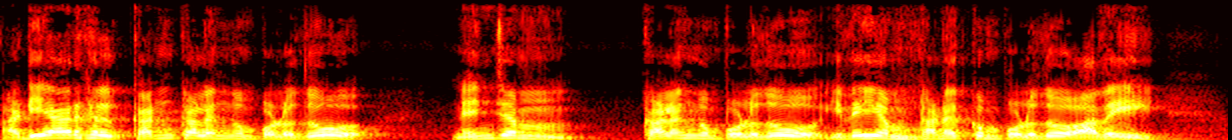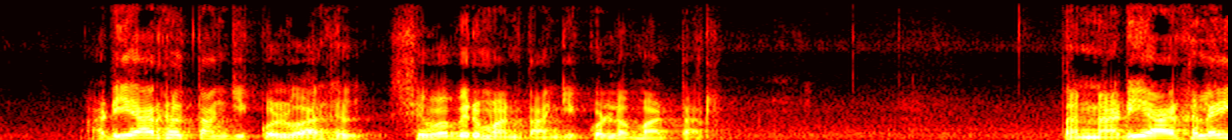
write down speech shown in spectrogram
அடியார்கள் கண் கலங்கும் பொழுதோ நெஞ்சம் கலங்கும் பொழுதோ இதயம் கணக்கும் பொழுதோ அதை அடியார்கள் தாங்கிக் கொள்வார்கள் சிவபெருமான் தாங்கிக் கொள்ள மாட்டார். தன் அடியார்களை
